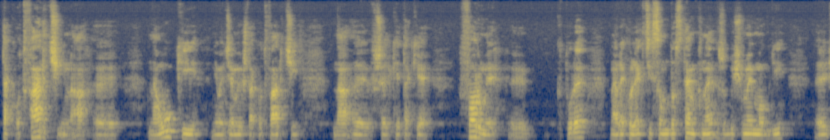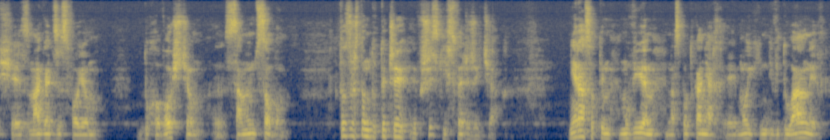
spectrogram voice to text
tak otwarci na e, nauki, nie będziemy już tak otwarci na wszelkie takie formy, które na rekolekcji są dostępne, żebyśmy mogli się zmagać ze swoją duchowością, samym sobą. To zresztą dotyczy wszystkich sfer życia. Nieraz o tym mówiłem na spotkaniach e, moich indywidualnych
